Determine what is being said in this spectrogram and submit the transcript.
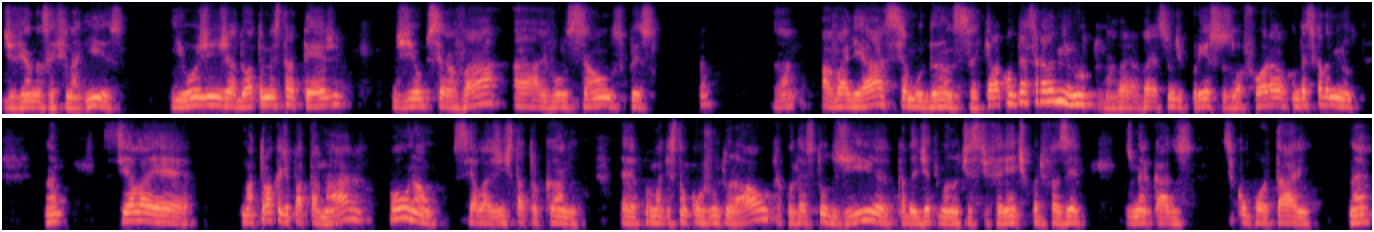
de vendas refinarias, e hoje a gente adota uma estratégia de observar a evolução dos preços, tá? avaliar se a mudança, que ela acontece a cada minuto, né? a variação de preços lá fora acontece a cada minuto, né? se ela é uma troca de patamar ou não, se ela, a gente está trocando é, por uma questão conjuntural, que acontece todo dia, cada dia tem uma notícia diferente, pode fazer os mercados se comportarem né,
